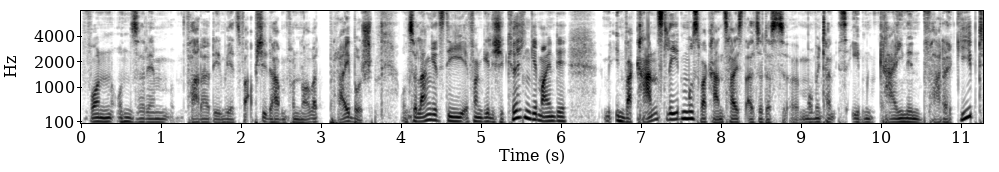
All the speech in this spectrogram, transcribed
von unserem Pfarrer, den wir jetzt verabschiedet haben, von Norbert Preibusch. Und solange jetzt die evangelische Kirchengemeinde in Vakanz leben muss, Vakanz heißt also, dass äh, momentan es eben keinen Pfarrer gibt,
